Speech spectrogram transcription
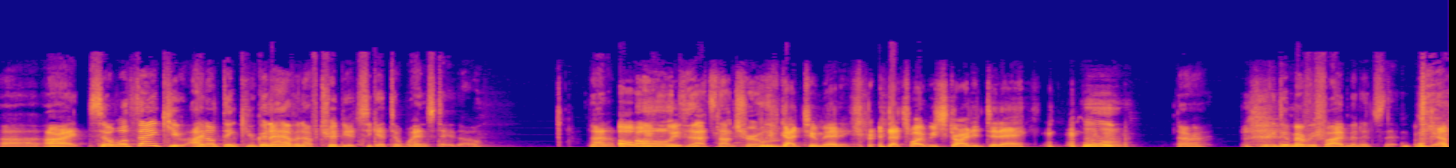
Uh, all right. So, well, thank you. I don't think you're going to have enough tributes to get to Wednesday, though. I don't. Oh, we- Oh, we, that's not true. we've got too many. That's why we started today. Hmm. All right. We can do them every five minutes then.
